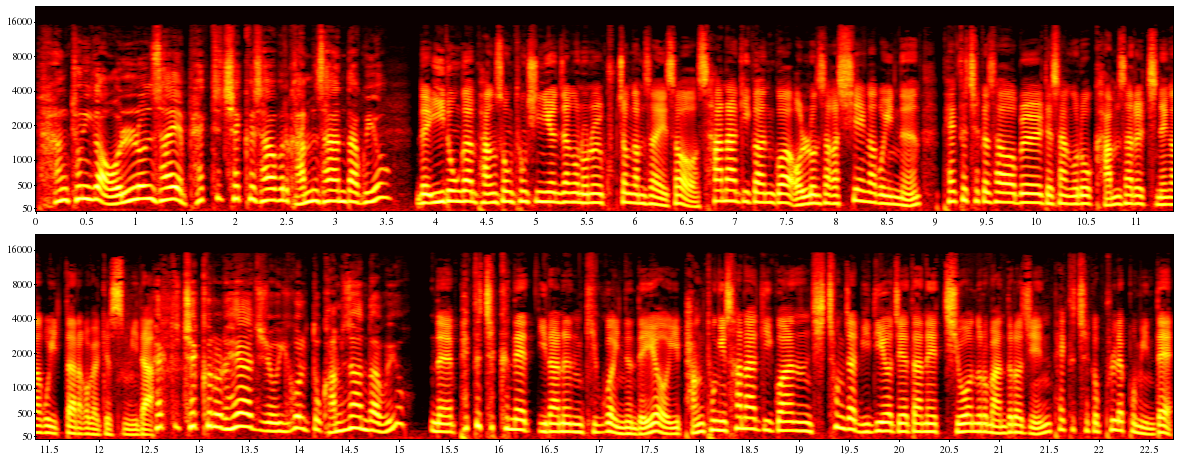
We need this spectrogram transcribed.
방통위가 언론사의 팩트체크 사업을 감사한다고요? 네, 이동관 방송통신위원장은 오늘 국정감사에서 산하기관과 언론사가 시행하고 있는 팩트체크 사업을 대상으로 감사를 진행하고 있다라고 밝혔습니다. 팩트체크를 해야지요. 이걸 또 감사한다고요? 네, 팩트체크넷이라는 기구가 있는데요. 이 방통위 산하기관 시청자 미디어 재단의 지원으로 만들어진 팩트체크 플랫폼인데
